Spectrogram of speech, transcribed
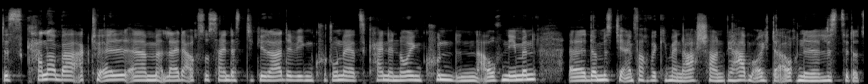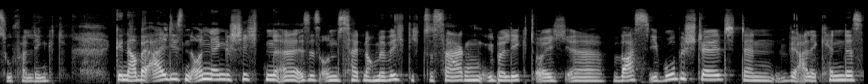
Das kann aber aktuell ähm, leider auch so sein, dass die gerade wegen Corona jetzt keine neuen Kunden aufnehmen. Äh, da müsst ihr einfach wirklich mal nachschauen. Wir haben euch da auch eine Liste dazu verlinkt. Genau, bei all diesen Online-Geschichten äh, ist es uns halt nochmal wichtig zu sagen, überlegt euch, äh, was ihr wo bestellt, denn wir alle kennen das.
